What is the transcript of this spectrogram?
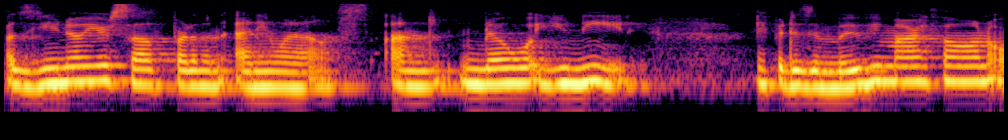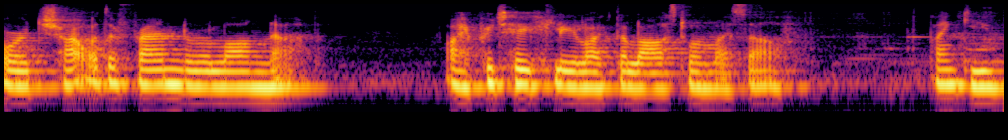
as you know yourself better than anyone else and know what you need, if it is a movie marathon or a chat with a friend or a long nap. I particularly like the last one myself. Thank you.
